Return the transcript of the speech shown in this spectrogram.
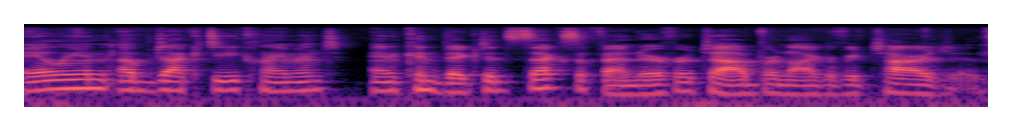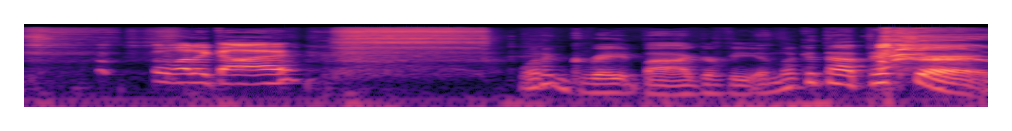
alien abductee claimant, and convicted sex offender for child pornography charges. What a guy. What a great biography. And look at that picture.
